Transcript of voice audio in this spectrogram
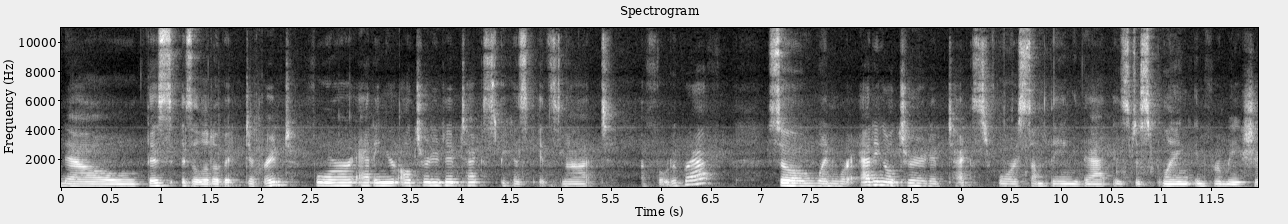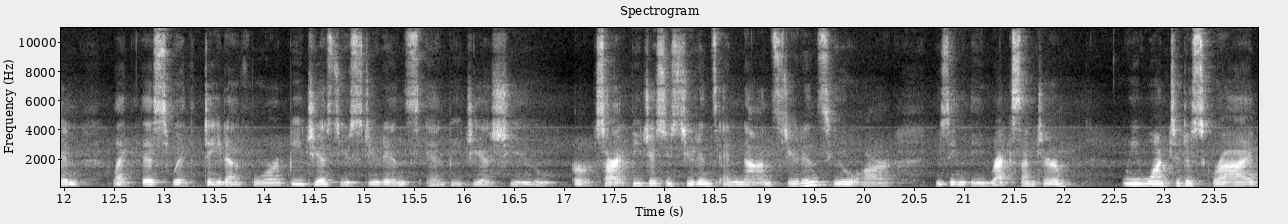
Now, this is a little bit different for adding your alternative text because it's not a photograph. So when we're adding alternative text for something that is displaying information like this with data for BGSU students and BGSU, or sorry, BGSU students and non-students who are using the rec center, we want to describe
